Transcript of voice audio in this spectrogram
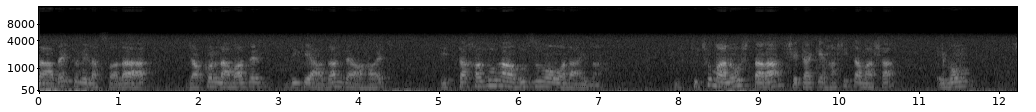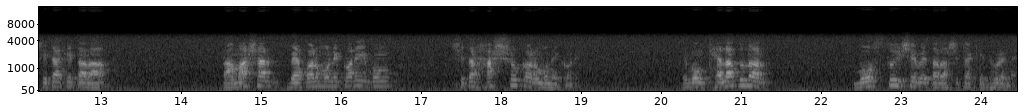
না আদায় তুমিলা সলাত যখন নামাজের দিকে আজান দেওয়া হয় ইত্তাখাজুহা হুজু আইবা কিছু মানুষ তারা সেটাকে হাসি তামাশা এবং সেটাকে তারা তামাশার ব্যাপার মনে করে এবং সেটা হাস্যকর মনে করে। এবং খেলাধুলার বস্তু হিসেবে তারা সেটাকে ধরে নেয়।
